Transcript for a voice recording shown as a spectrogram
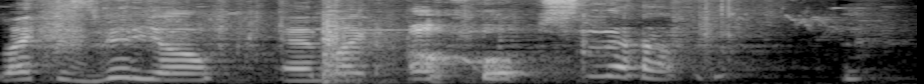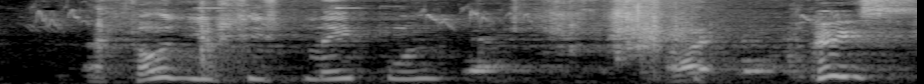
like this video and like. Oh snap! I told you she's playful. All right, peace.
